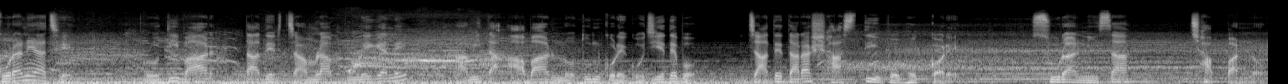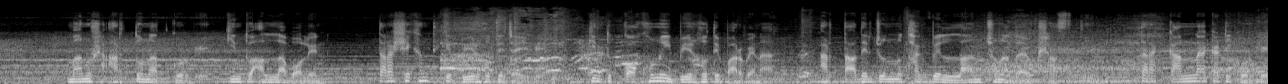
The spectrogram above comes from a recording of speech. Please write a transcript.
কোরআনে আছে, প্রতিবার তাদের চামড়া পুড়ে গেলে আমি তা আবার নতুন করে গজিয়ে দেব, যাতে তারা শাস্তি উপভোগ করে। সুরা নিসা ছাপ্পান্ন। মানুষ আর্তনাদ করবে, কিন্তু আল্লাহ বলেন, তারা সেখান থেকে বের হতে চাইবে, কিন্তু কখনোই বের হতে পারবে না। আর তাদের জন্য থাকবে লাঞ্ছনাদায়ক শাস্তি। তারা কান্নাকাটি করবে,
